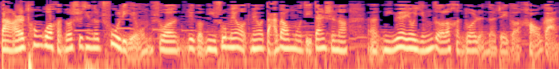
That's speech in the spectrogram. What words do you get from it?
反而通过很多事情的处理，我们说这个芈姝没有没有达到目的，但是呢，呃，芈月又赢得了很多人的这个好感。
